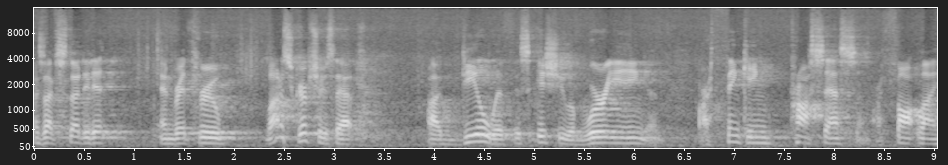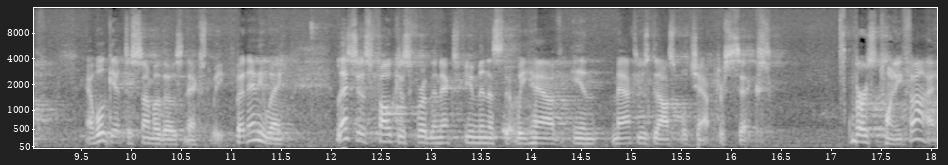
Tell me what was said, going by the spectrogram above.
as I've studied it and read through a lot of scriptures that uh, deal with this issue of worrying and our thinking process and our thought life. And we'll get to some of those next week. But anyway, let's just focus for the next few minutes that we have in Matthew's Gospel, chapter 6, verse 25.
